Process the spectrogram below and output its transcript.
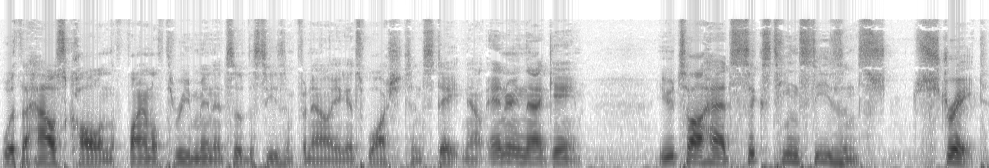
with a house call in the final three minutes of the season finale against Washington State. Now, entering that game, Utah had 16 seasons straight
